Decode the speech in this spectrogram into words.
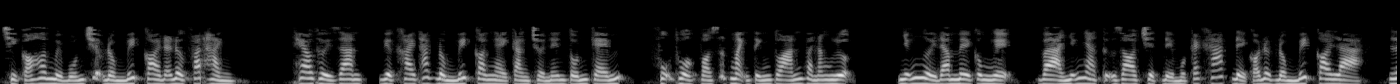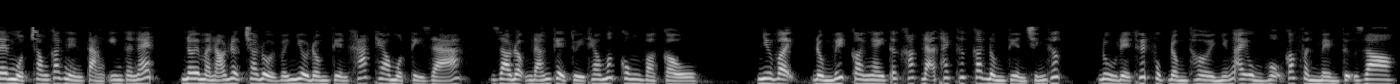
Chỉ có hơn 14 triệu đồng Bitcoin đã được phát hành. Theo thời gian, việc khai thác đồng Bitcoin ngày càng trở nên tốn kém, phụ thuộc vào sức mạnh tính toán và năng lượng. Những người đam mê công nghệ, và những nhà tự do triệt để một cách khác để có được đồng Bitcoin là, lên một trong các nền tảng Internet, nơi mà nó được trao đổi với nhiều đồng tiền khác theo một tỷ giá, dao động đáng kể tùy theo mức cung và cầu. Như vậy, đồng Bitcoin ngay tức khắc đã thách thức các đồng tiền chính thức, đủ để thuyết phục đồng thời những ai ủng hộ các phần mềm tự do,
